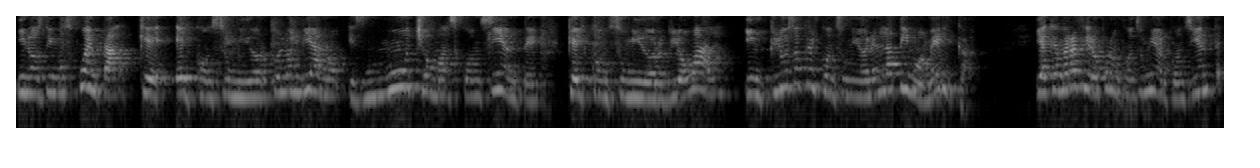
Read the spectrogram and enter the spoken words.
y nos dimos cuenta que el consumidor colombiano es mucho más consciente que el consumidor global, incluso que el consumidor en Latinoamérica. ¿Y a qué me refiero por un consumidor consciente?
